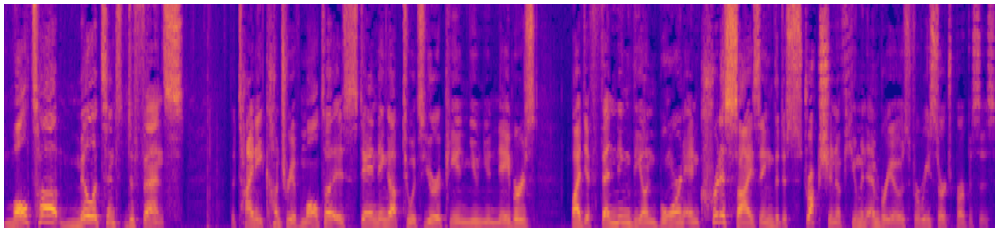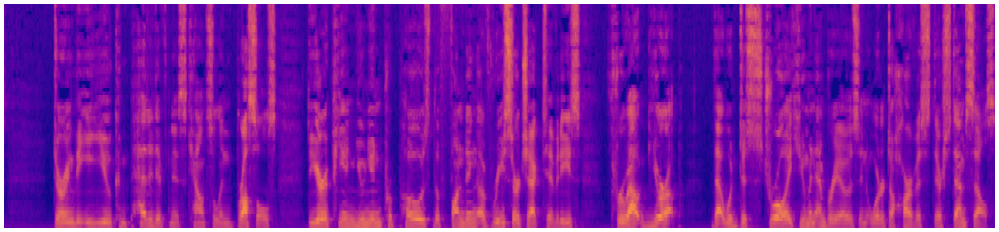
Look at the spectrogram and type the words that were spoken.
Malta Militant Defense. The tiny country of Malta is standing up to its European Union neighbors by defending the unborn and criticizing the destruction of human embryos for research purposes. During the EU Competitiveness Council in Brussels, the European Union proposed the funding of research activities throughout Europe that would destroy human embryos in order to harvest their stem cells.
